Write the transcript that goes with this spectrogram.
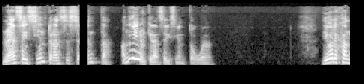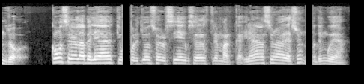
No eran 600, eran 60. ¿Dónde vieron que eran 600, weón? Digo Alejandro, ¿cómo será la pelea que ocurrió en Super y será las tres marcas? ¿Irán a hacer una variación? No tengo idea.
